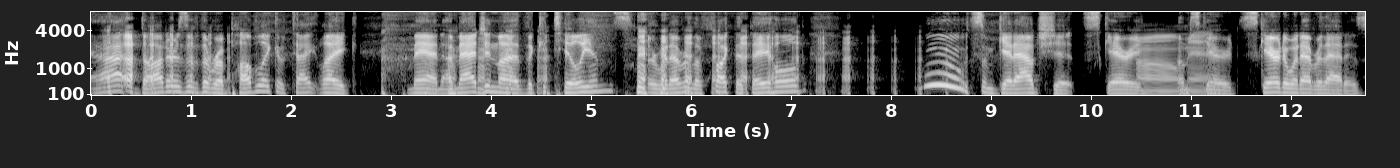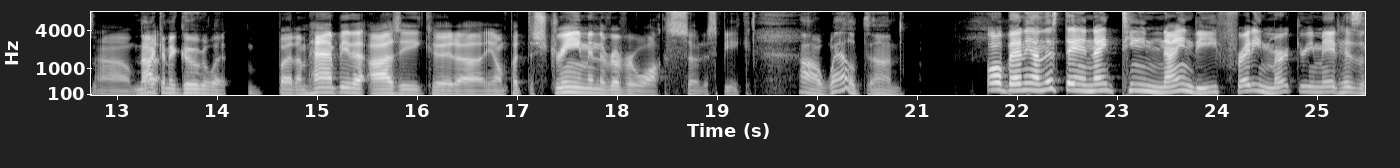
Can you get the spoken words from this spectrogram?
Ah, Daughters of the Republic of. Like, man, imagine the the cotillions or whatever the fuck that they hold. Woo, some get out shit. Scary. Oh, I'm man. scared. Scared of whatever that is. Oh, Not gonna Google it. but I'm happy that Ozzy could, uh, you know, put the stream in the river walks, so to speak. Oh, well done. Oh, Benny, on this day in 1990, Freddie Mercury made his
